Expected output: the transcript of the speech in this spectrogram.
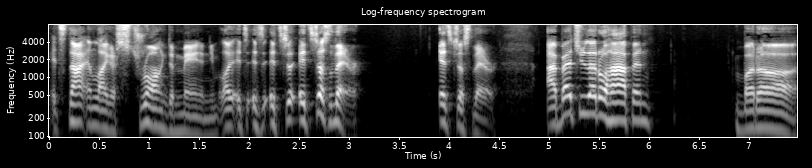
it's not in like a strong demand anymore. Like it's it's it's it's just there. It's just there. I bet you that'll happen. But uh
